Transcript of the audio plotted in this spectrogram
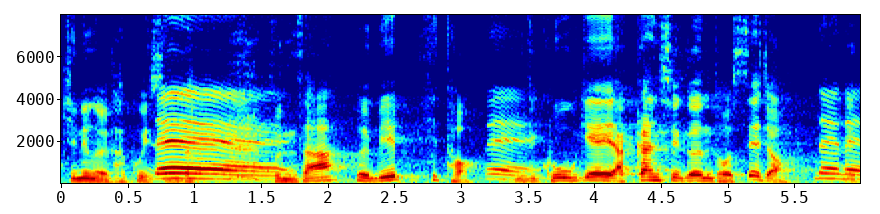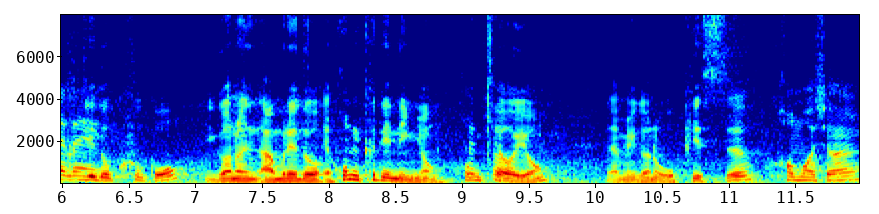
기능을 갖고 있습니다. 네. 분사, 흡입, 히터. 네. 이제 그게 약간씩은 더 세죠. 네, 네, 네. 크기도 크고 이거는 아무래도 홈 클리닝용, 홈 그쵸. 케어용. 그다음에 이거는 오피스, 커머셜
